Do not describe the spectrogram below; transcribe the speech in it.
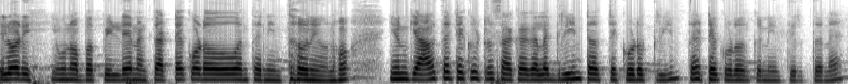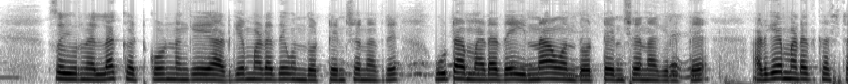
ಇಲ್ಲಿ ನೋಡಿ, ಇವನೊಬ್ಬ ಪಿಳ್ಳೆ ನಂಗೆ ತಟ್ಟೆ ಕೊಡೋ ಅಂತ ನಿಂತವನು ಇವನು. ಇವನಿಗೆ ಯಾವ ತಟ್ಟೆ ಕೊಟ್ಟರು ಸಾಕಾಗಲ್ಲ, ಗ್ರೀನ್ ತಟ್ಟೆ ಕೊಡು, ಗ್ರೀನ್ ತಟ್ಟೆ ಕೊಡು ಅಂತ ನಿಂತಿರ್ತಾನೆ. ಸೊ ಇವ್ರನ್ನೆಲ್ಲ ಕಟ್ಕೊಂಡು ನನಗೆ ಅಡುಗೆ ಮಾಡೋದೇ ಒಂದು ದೊಡ್ಡ ಟೆನ್ಷನ್ ಆದರೆ, ಊಟ ಮಾಡೋದೇ ಇನ್ನೂ ಒಂದು ದೊಡ್ಡ ಟೆನ್ಷನ್ ಆಗಿರುತ್ತೆ. ಅಡುಗೆ ಮಾಡೋದು ಕಷ್ಟ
